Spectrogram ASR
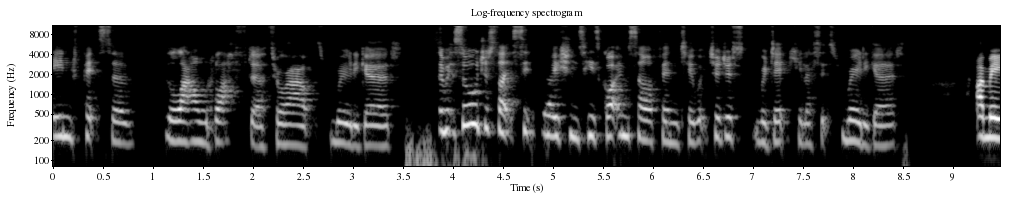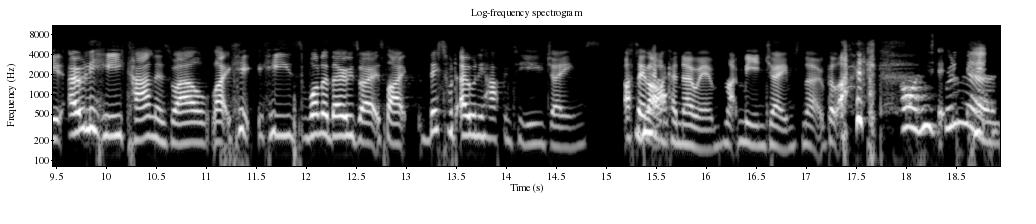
in fits of loud laughter throughout. It's really good. So it's all just like situations he's got himself into, which are just ridiculous. It's really good. I mean, only he can as well. Like he he's one of those where it's like this would only happen to you, James. I say that Yeah. like I know him, like me and James know, but like Oh, he's It- brilliant.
